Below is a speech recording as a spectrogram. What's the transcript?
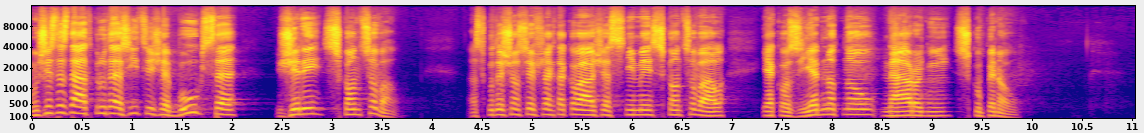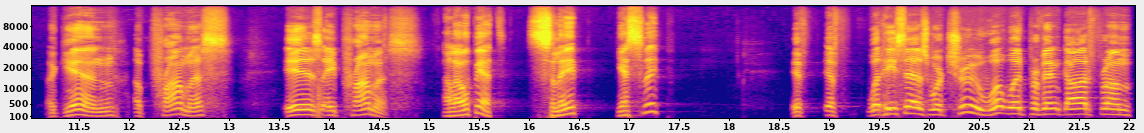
Může se zdát kruté říci, že Bůh se Židy skoncoval. A skutečnost je však taková, že s nimi skoncoval jako s jednotnou národní skupinou. Again, a promise is a promise. Ale opět, slib je slib. If, if what he says were true, what would prevent God from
